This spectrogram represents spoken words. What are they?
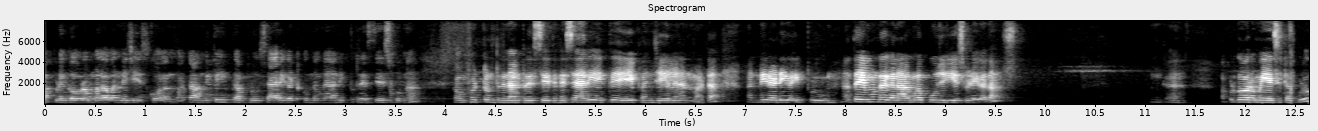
అప్పుడే గౌరమ్మలు అవన్నీ చేసుకోవాలన్నమాట. అందుకే ఇంకా అప్పుడు శారీ కట్టుకుందాం కానీ ఇప్పుడు డ్రెస్ వేసుకున్నా. కంఫర్ట్ ఉంటుంది నాకు డ్రెస్ అయితేనే శారీ అయితే ఏ పని చేయలేను అనమాట అన్నీ రెడీగా ఇప్పుడు అంత ఏముండదు కదా నార్మల్గా పూజ చేసుడే కదా. ఇంకా అప్పుడు గౌరమ్మ చేసేటప్పుడు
